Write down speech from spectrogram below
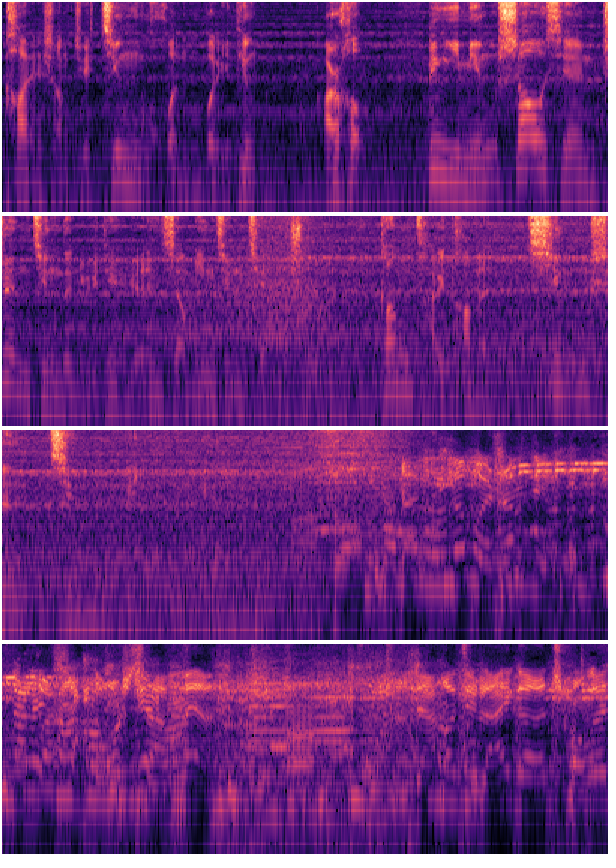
看上去惊魂未定。而后，另一名稍显镇静的女店员向民警讲述了刚才他们亲身经历。说。然后就那个冲个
